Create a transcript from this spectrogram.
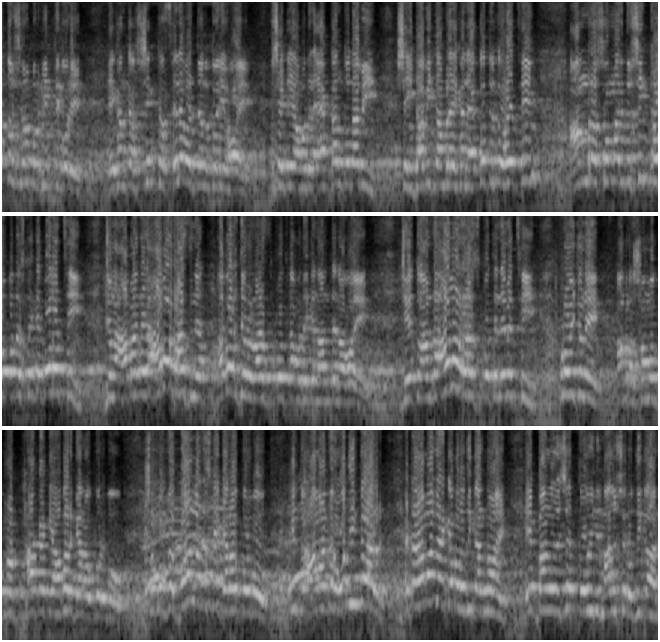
আদর্শের উপর ভিত্তি করে এখানকার শিক্ষা সিলেবাস যেন তৈরি হয়, সেটাই আমাদের একান্ত দাবি। সেই দাবিতে আমরা এখানে একত্রিত হয়েছি। আমরা সম্মানিত শিক্ষা উপদেষ্টাকে বলেছি যেন আমাদের আবার রাজনীতি আবার যেন রাজপথে আমাদেরকে নামতে না হয়। যেহেতু আমরা আবার রাজপথে নেমেছি, প্রয়োজনে আমরা সমগ্র ঢাকাকে আবার ঘেরাও করব, সমগ্র বাংলাদেশকে ঘেরাও করব। কিন্তু আমাদের অধিকার, এটা আমাদের কেবল অধিকার নয় এই বাংলাদেশের তৌহিদি মানুষের অধিকার।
